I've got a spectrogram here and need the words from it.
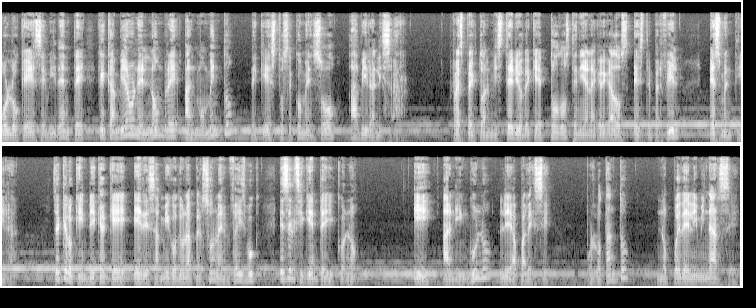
por lo que es evidente que cambiaron el nombre al momento de que esto se comenzó a viralizar. Respecto al misterio de que todos tenían agregados este perfil, es mentira, ya que lo que indica que eres amigo de una persona en Facebook es el siguiente icono, y a ninguno le aparece, Por lo tanto, no puede eliminarse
